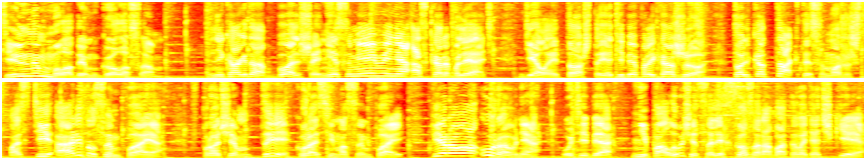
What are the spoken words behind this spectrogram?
сильным молодым голосом. «Никогда больше не смей меня оскорблять! Делай то, что я тебе прикажу! Только так ты сможешь спасти Ариту-сэмпая! Впрочем, ты, Курасима-сэмпай, первого уровня! У тебя не получится легко зарабатывать очки!»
